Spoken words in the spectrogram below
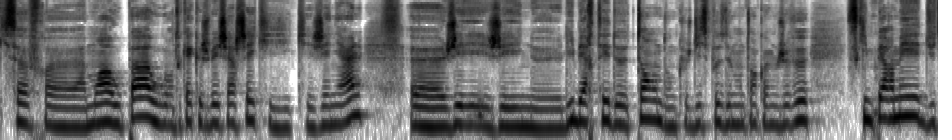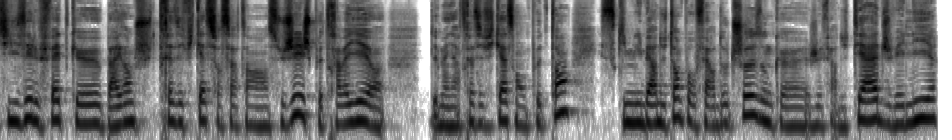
qui s'offrent euh, à moi ou pas, ou en tout cas que je vais chercher, qui, qui est génial. j'ai, j'ai une liberté de temps, donc je dispose de mon temps comme je veux, ce qui me permet d'utiliser le fait que, par exemple, je suis très efficace sur certains sujets, je peux travailler de manière très efficace en peu de temps, ce qui me libère du temps pour faire d'autres choses. Donc, euh, je vais faire du théâtre, je vais lire,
